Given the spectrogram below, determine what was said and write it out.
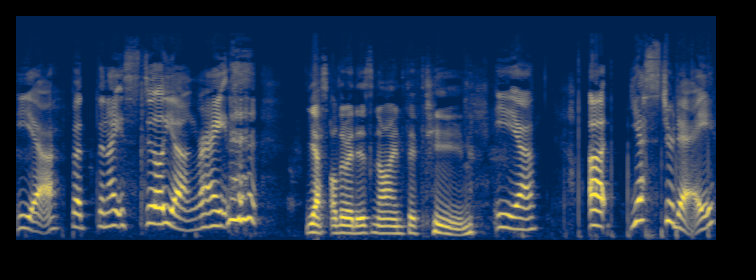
Yeah, but the night is still young, right? Yes, although it is nine fifteen. yeah. Uh, yesterday,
